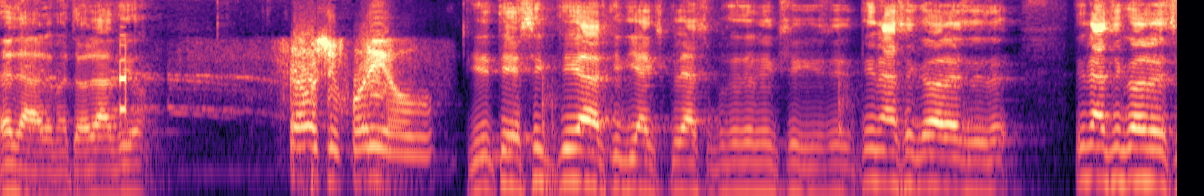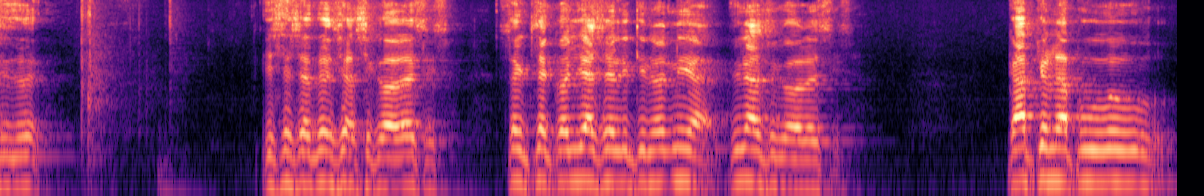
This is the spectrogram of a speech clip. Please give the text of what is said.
Έλα ρε με το ράδιο. Θεό συγχωρείο. Γιατί εσύ τι αρχιδιά έχεις κλάσει που δεν το εξήγησε. Τι να συγχωρέσεις ρε; Τι να συγχωρέσεις ρε; Είσαι σε θέση να συγχωρέσεις; Σε ξεκολλιάσει όλη η κοινωνία. Τι να συγχωρέσεις; Κάποιον να που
